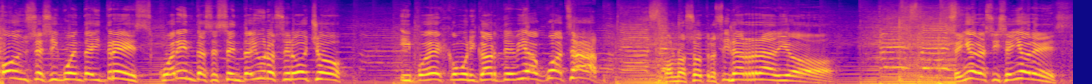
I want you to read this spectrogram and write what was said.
1153 40 61 08 y podés comunicarte vía WhatsApp con nosotros y la radio. Señoras y señores,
